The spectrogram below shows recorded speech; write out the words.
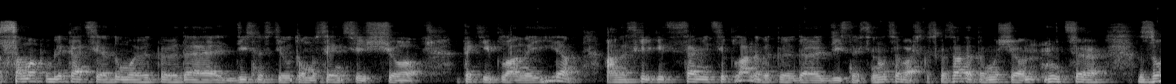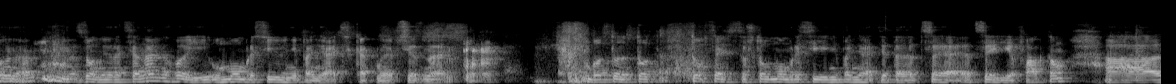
Сама публікація, я думаю, відповідає дійсності у тому сенсі, що такі плани є. А наскільки самі ці плани відповідають дійсності, ну це важко сказати, тому що це зона зона раціонального і умом Росію не понять, як ми всі знаємо. Вот то, то, то все, що умом Росії не понять, это, це, це є фактом. А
